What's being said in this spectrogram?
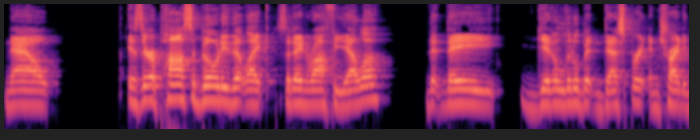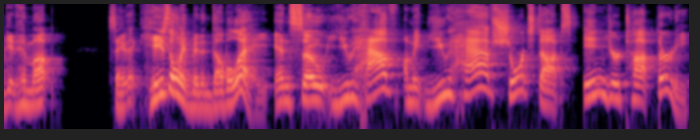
Now, is there a possibility that like Ceddanne Rafaela that they get a little bit desperate and try to get him up? Same thing. He's only been in double A. And so you have, I mean, you have shortstops in your top 30.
